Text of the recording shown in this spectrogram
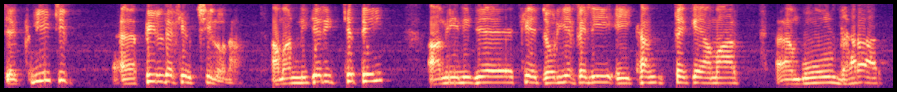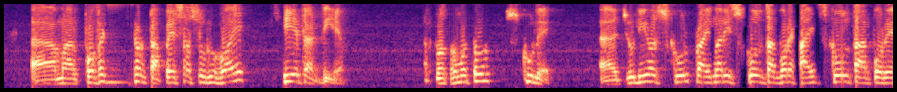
যে ক্রিয়েটিভ ফিল্ডে কেউ ছিল না। আমার নিজের ইচ্ছেতেই আমি নিজেকে জড়িয়ে ফেলি এইখান থেকে আমার মূল ধারার আমার প্রফেশনটা পেশা শুরু হয় থিয়েটার দিয়ে। প্রথমত স্কুলে জুনিয়র স্কুল প্রাইমারি স্কুল তারপরে হাই স্কুল তারপরে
